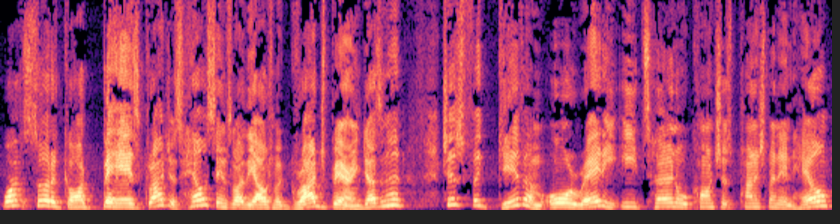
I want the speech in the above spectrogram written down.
What sort of God bears grudges? Hell seems like the ultimate grudge bearing, doesn't it? Just forgive them already. Eternal conscious punishment in hell.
